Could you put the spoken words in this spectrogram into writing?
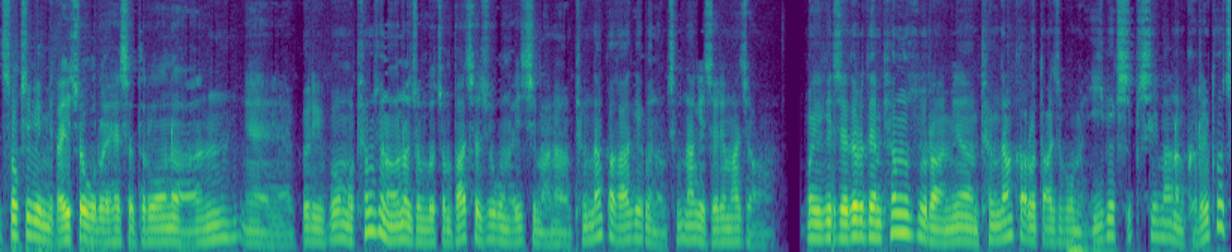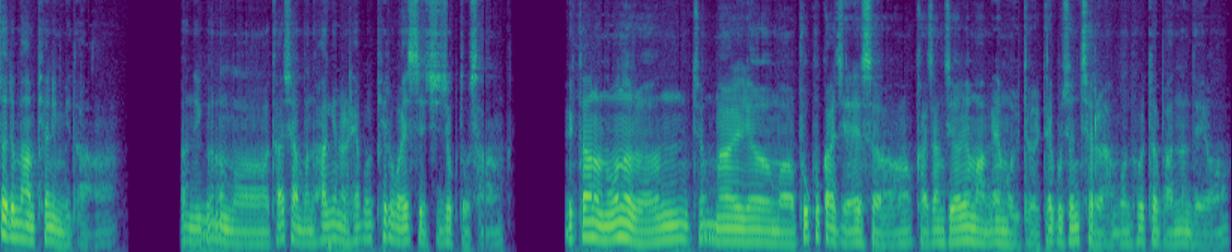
속집입니다. 이쪽으로 해서 들어오는 예 그리고 뭐 평수는 어느 정도 좀 받쳐주고는 있지만은 평당가 가격은 엄청나게 저렴하죠. 뭐 이게 제대로 된 평수라면 평당가로 따져보면 217만원 그래도 저렴한 편입니다. 이거는 뭐 다시 한번 확인을 해볼 필요가 있어요. 지적도상. 일단은 오늘은 정말요 뭐 북구까지 해서 가장 저렴한 매물들 대구 전체를 한번 훑어봤는데요.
